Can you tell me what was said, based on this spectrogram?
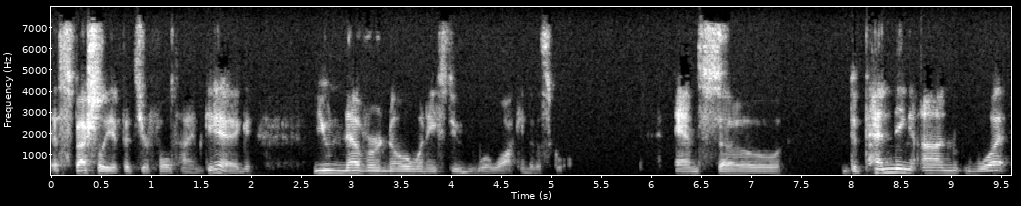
especially if it's your full time gig, you never know when a student will walk into the school. And so, depending on what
